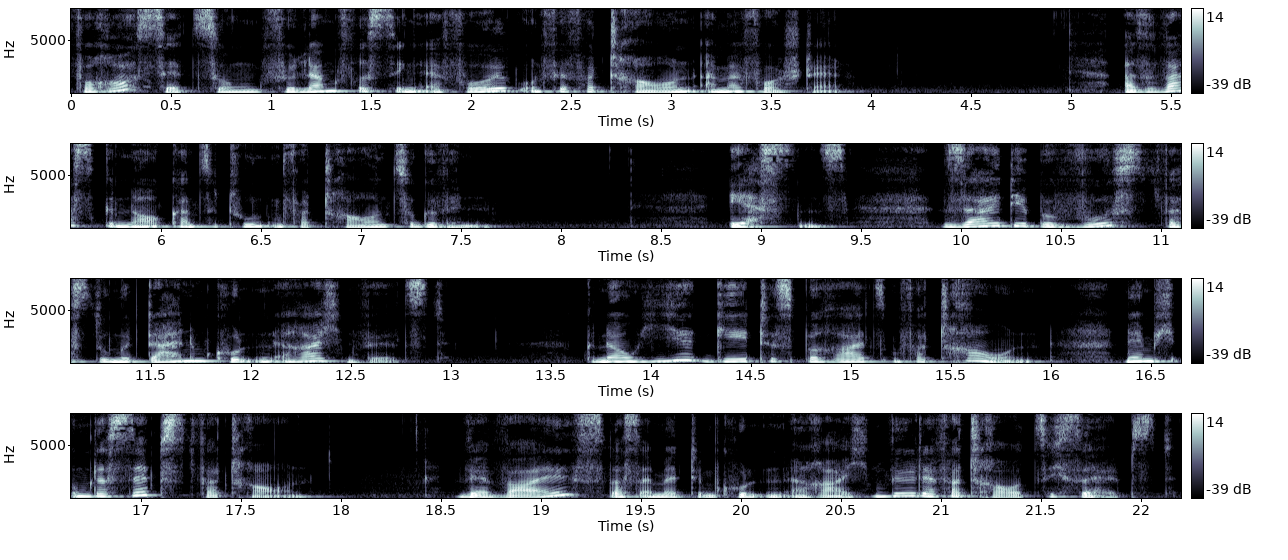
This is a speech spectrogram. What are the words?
Voraussetzungen für langfristigen Erfolg und für Vertrauen einmal vorstellen. Also was genau kannst du tun, um Vertrauen zu gewinnen? Erstens, sei dir bewusst, was du mit deinem Kunden erreichen willst. Genau hier geht es bereits um Vertrauen, nämlich um das Selbstvertrauen. Wer weiß, was er mit dem Kunden erreichen will, der vertraut sich selbst.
